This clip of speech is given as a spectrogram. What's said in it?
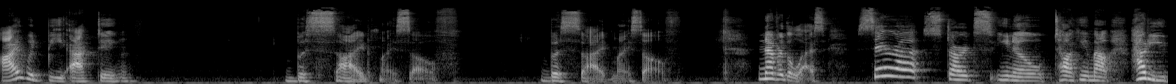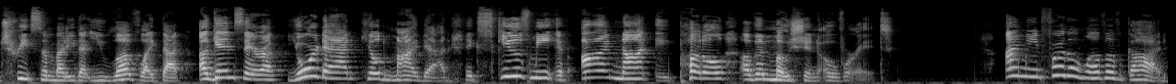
I would be acting beside myself. Beside myself. Nevertheless, Sarah starts, you know, talking about how do you treat somebody that you love like that. Again, Sarah, your dad killed my dad. Excuse me if I'm not a puddle of emotion over it. I mean, for the love of God,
